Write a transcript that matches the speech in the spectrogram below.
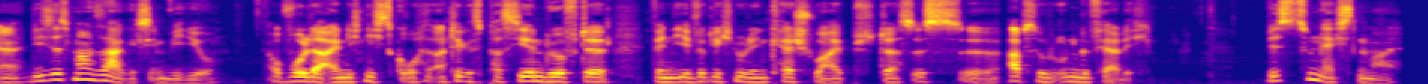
Ja, dieses Mal sage ich es im Video. Obwohl da eigentlich nichts Großartiges passieren dürfte, wenn ihr wirklich nur den Cache wiped. Das ist äh, absolut ungefährlich. Bis zum nächsten Mal.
